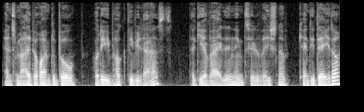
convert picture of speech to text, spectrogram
Hans meget berømte bog, Hori Bhakti Vilas, der giver vejledning til Vaishnav-kandidater,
